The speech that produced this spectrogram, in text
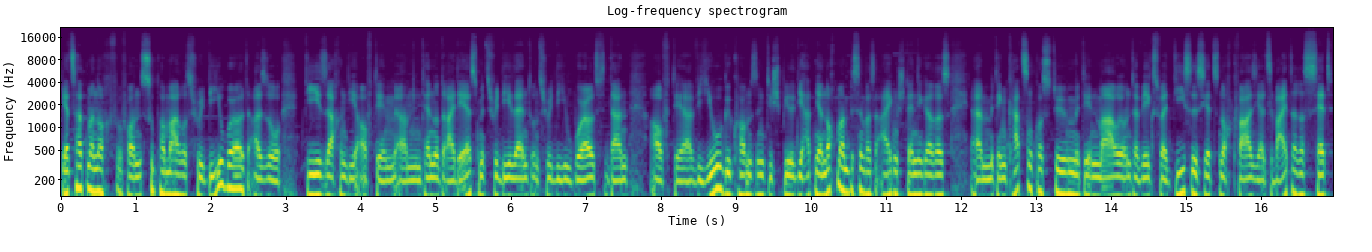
Jetzt hat man noch von Super Mario 3D World, also die Sachen, die auf dem ähm, Nintendo 3DS mit 3D Land und 3D World dann auf der Wii U gekommen sind. Die Spiele, die hatten ja noch mal ein bisschen was eigenständigeres äh, mit den Katzenkostümen, mit denen Mario unterwegs war. Dies ist jetzt noch quasi als weiteres Set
